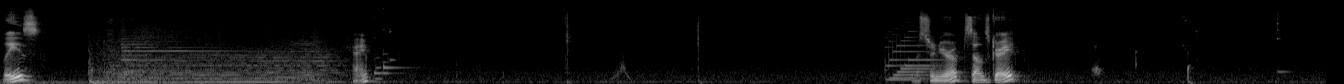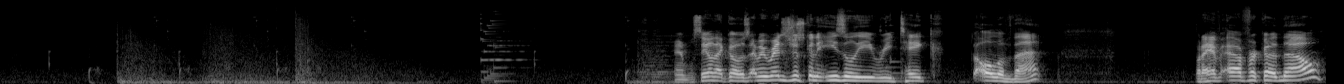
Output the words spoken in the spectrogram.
Please? Okay. Western Europe, sounds great. And we'll see how that goes. I mean, Red's just going to easily retake all of that. But I have Africa now.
